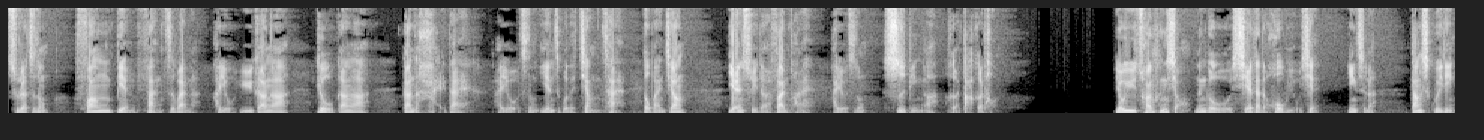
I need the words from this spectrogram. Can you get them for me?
除了这种方便饭之外呢，还有鱼干啊、肉干啊、干的海带，还有这种腌制过的酱菜、豆瓣酱、盐水的饭团，还有这种柿饼啊和大核桃。由于船很小，能够携带的货物有限，因此呢，当时规定。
